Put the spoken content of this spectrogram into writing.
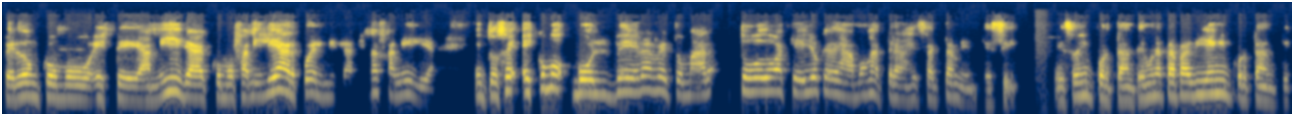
perdón, como este, amiga, como familiar, pues la misma familia. Entonces es como volver a retomar todo aquello que dejamos atrás, exactamente, sí. Eso es importante, es una etapa bien importante.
